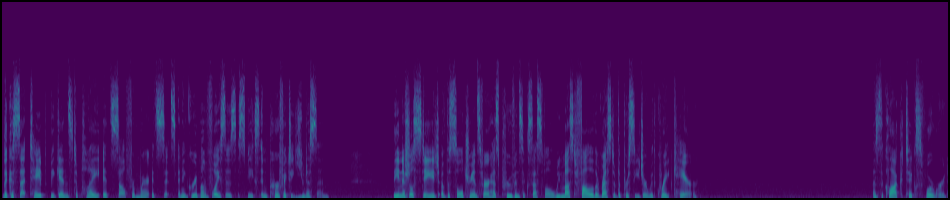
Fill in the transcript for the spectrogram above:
The cassette tape begins to play itself from where it sits, and a group of voices speaks in perfect unison. The initial stage of the soul transfer has proven successful. We must follow the rest of the procedure with great care. As the clock ticks forward,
